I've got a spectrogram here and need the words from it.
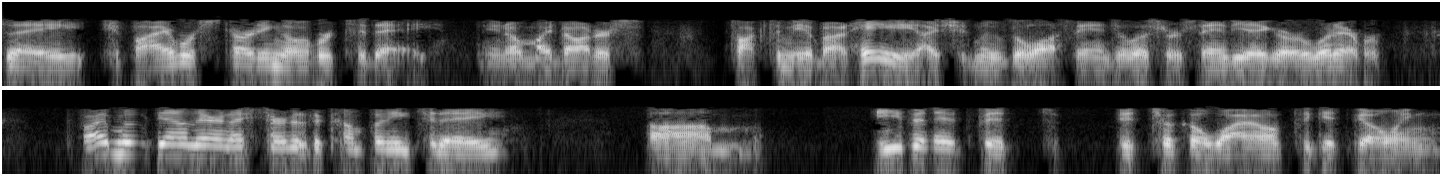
say if I were starting over today, you know my daughter's talked to me about hey I should move to Los Angeles or San Diego or whatever. If I moved down there and I started a company today, um, even if it it took a while to get going,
